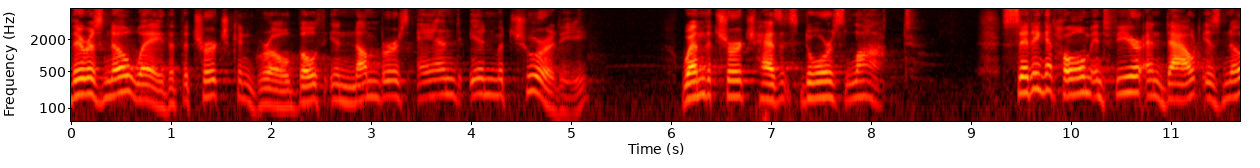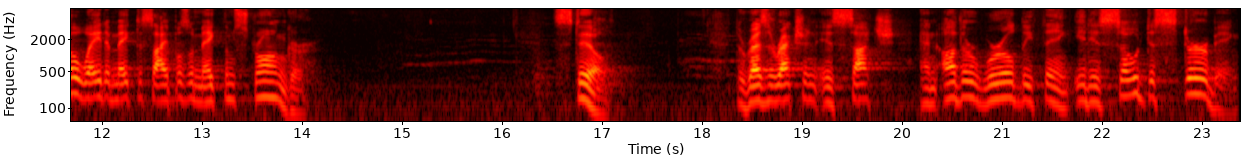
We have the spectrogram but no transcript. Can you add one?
There is no way that the church can grow both in numbers and in maturity when the church has its doors locked. Sitting at home in fear and doubt is no way to make disciples and make them stronger. Still, the resurrection is such an otherworldly thing. It is so disturbing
